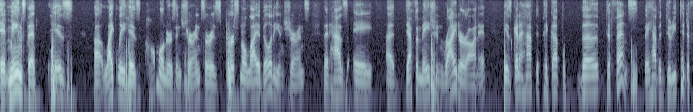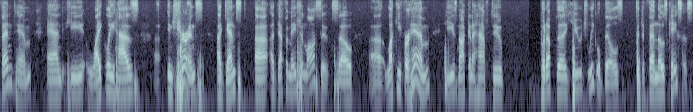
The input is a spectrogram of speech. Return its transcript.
It means that his uh, likely his homeowner's insurance or his personal liability insurance that has a, a defamation rider on it is going to have to pick up the defense. They have a duty to defend him, and he likely has uh, insurance against uh, a defamation lawsuit. So, uh, lucky for him, he's not going to have to put up the huge legal bills to defend those cases.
